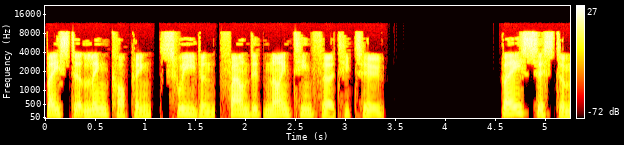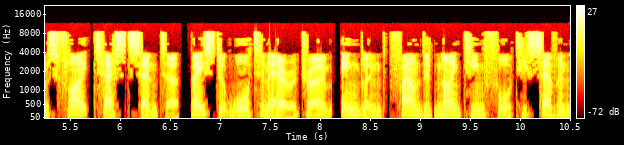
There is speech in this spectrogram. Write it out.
based at Linköping, Sweden founded 1932. BAE Systems Flight Test Center, based at Warton Aerodrome, England founded 1947.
